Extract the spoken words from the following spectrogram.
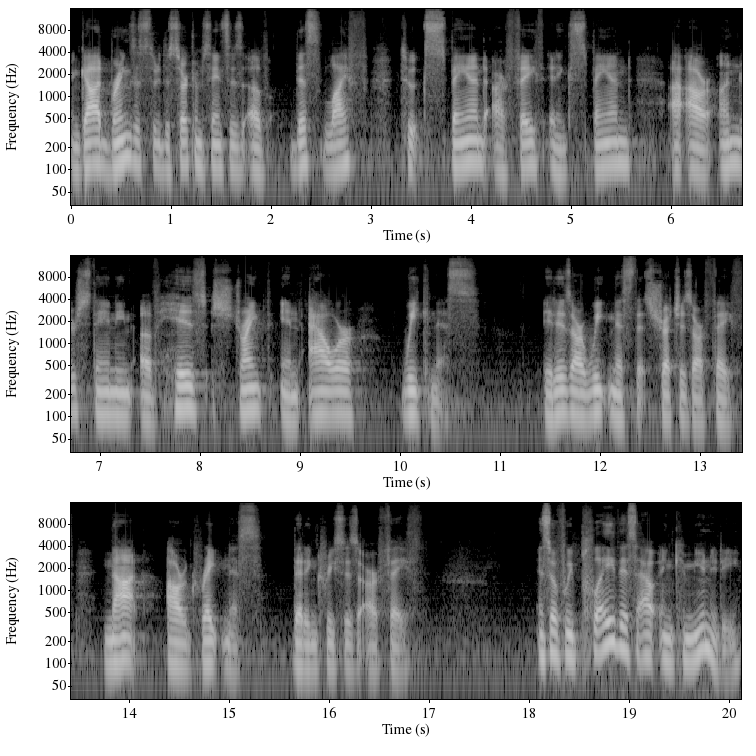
And God brings us through the circumstances of this life to expand our faith and expand our understanding of His strength in our weakness. It is our weakness that stretches our faith, not our greatness that increases our faith. And so, if we play this out in community,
